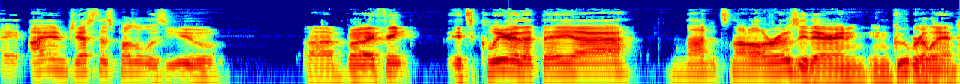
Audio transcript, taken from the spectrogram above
I I am just as puzzled as you, uh, but I think it's clear that they uh, not it's not all rosy there in in Gooberland.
